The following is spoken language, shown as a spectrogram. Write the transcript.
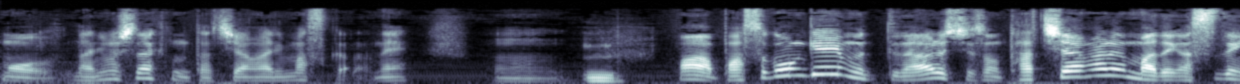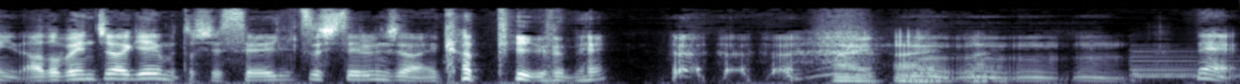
もう何もしなくても立ち上がりますからね。うん。うん、まあ、パソコンゲームってのはある種、その立ち上がるまでがすでにアドベンチャーゲームとして成立してるんじゃないかっていうね。はいはい、はい。うんうんうん。ね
